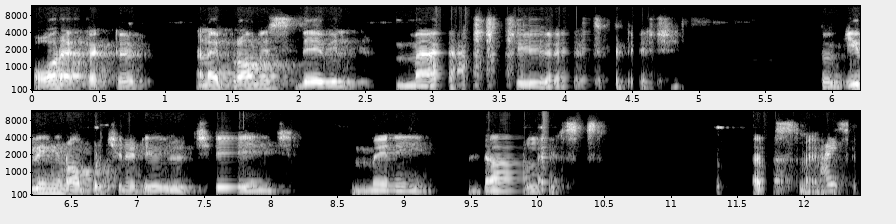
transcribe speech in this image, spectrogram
or affected, and I promise they will match your expectations. So giving an opportunity will change many dark lives. That's my I- message.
